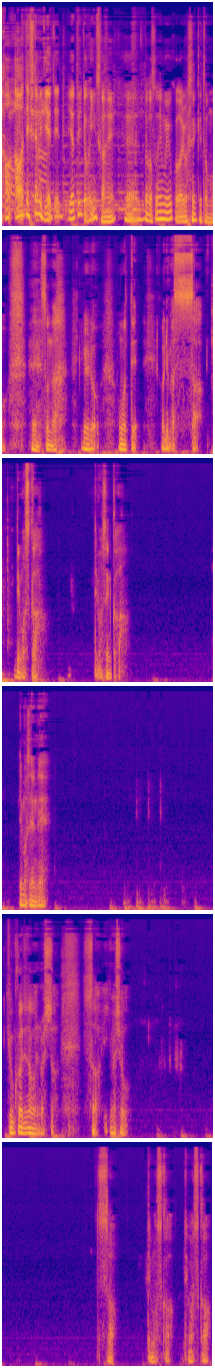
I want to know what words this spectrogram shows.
あ慌てふためてやって、やっといた方がいいんですかね。えー、なんかその辺もよくわかりませんけども、えーそんな、いろいろ思っております。さあ、出ますか？出ませんか？出ませんね。曲が出なくなりました。さあ、行きましょう。さあ、出ますか？出ますか？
